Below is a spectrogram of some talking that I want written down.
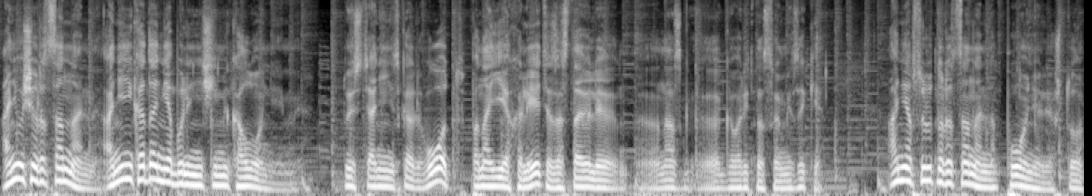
Они очень рациональны. Они никогда не были ничьими колониями. То есть они не сказали, вот, понаехали эти, заставили э, нас э, говорить на своем языке. Они абсолютно рационально поняли, что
